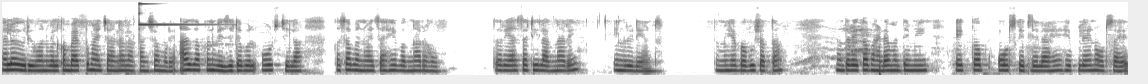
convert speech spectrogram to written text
Hello everyone welcome back to my channel आकांक्षामुळे आज आपण व्हेजिटेबल ओट्स चिला कसा बनवायचा हे बघणार आहोत. तर यासाठी लागणारे इन्ग्रेडियंट्स तुम्ही हे बघू शकता. नंतर एका भांड्यामध्ये मी एक कप ओट्स घेतलेला आहे. हे प्लेन ओट्स आहेत.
